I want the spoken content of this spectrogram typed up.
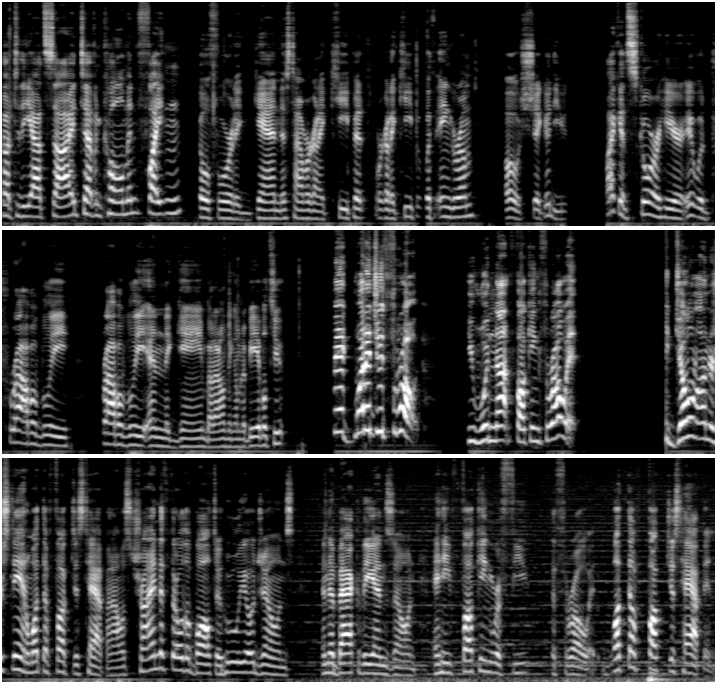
cut to the outside, Tevin Coleman fighting. Go for it again, this time we're gonna keep it. We're gonna keep it with Ingram. Oh shit, good use. If I could score here, it would probably, probably end the game, but I don't think I'm going to be able to. Vick, what did you throw? You would not fucking throw it. I don't understand what the fuck just happened. I was trying to throw the ball to Julio Jones in the back of the end zone, and he fucking refused to throw it. What the fuck just happened?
